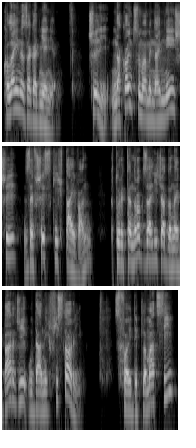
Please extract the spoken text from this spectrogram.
Kolejne zagadnienie, czyli na końcu mamy najmniejszy ze wszystkich Tajwan, który ten rok zalicza do najbardziej udanych w historii swojej dyplomacji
